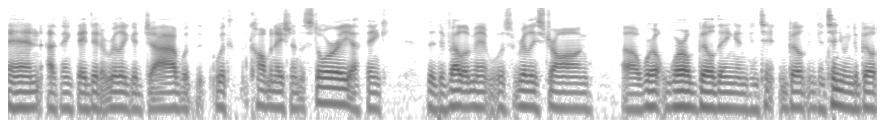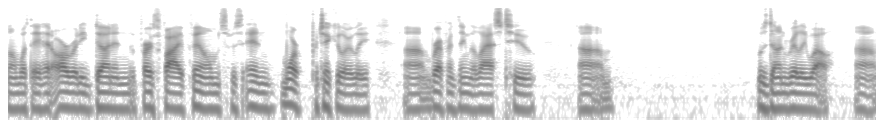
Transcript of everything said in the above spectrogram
and I think they did a really good job with with the culmination of the story. I think the development was really strong. Uh, world world building and conti- building, continuing to build on what they had already done in the first five films, and more particularly um, referencing the last two, um, was done really well. Um,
